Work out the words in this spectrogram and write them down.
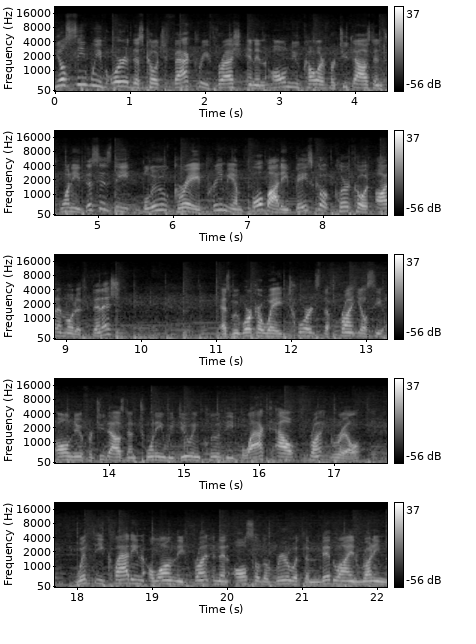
You'll see we've ordered this coach factory fresh in an all new color for 2020. This is the blue gray premium full body base coat clear coat automotive finish. As we work our way towards the front, you'll see all new for 2020. We do include the blacked out front grille with the cladding along the front and then also the rear with the midline running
